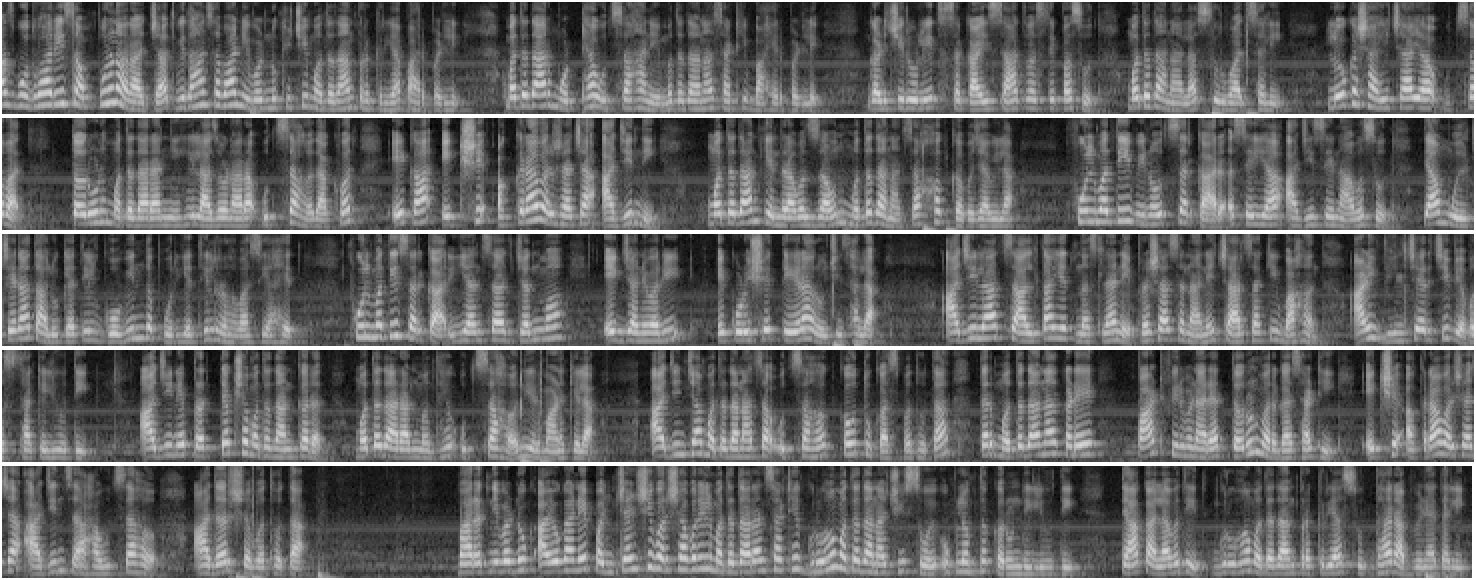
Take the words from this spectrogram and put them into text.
आज बुधवारी संपूर्ण राज्यात विधानसभा निवडणुकीची मतदान प्रक्रिया पार पडली. मतदार मोठ्या उत्साहाने मतदानासाठी बाहेर पडले. गडचिरोलीत सकाळी सात वाजतेपासून मतदानाला सुरुवात झाली. लोकशाहीच्या या उत्सवात तरुण मतदारांनीही लाजवणारा उत्साह दाखवत एका एकशे अकरा वर्षाच्या आजींनी मतदान केंद्रावर जाऊन मतदानाचा हक्क बजाविला. फुलमती विनोद सरकार असे या आजीचे नाव असून त्या मुलचेरा तालुक्यातील गोविंदपूर येथील रहिवासी आहेत. फुलमती सरकार यांचा जन्म एक जानेवारी एकोणीसशे तेरा रोजी झाला. आजीला चालता येत नसल्याने प्रशासनाने चारचाकी वाहन आणि व्हीलचेअरची व्यवस्था केली होती. आजीने प्रत्यक्ष मतदान करत मतदारांमध्ये उत्साह निर्माण केला. आजींच्या मतदानाचा उत्साह कौतुकास्पद होता तर मतदानाकडे पाठ फिरवणाऱ्या तरुण वर्गासाठी एकशे अकरा वर्षाच्या आजींचा हा उत्साह आदर्शवत होता. भारत निवडणूक आयोगाने पंच्याऐंशी वर्षावरील मतदारांसाठी गृहमतदानाची सोय उपलब्ध करून दिली होती. त्या कालावधीत गृहमतदान प्रक्रिया सुद्धा राबविण्यात आली.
